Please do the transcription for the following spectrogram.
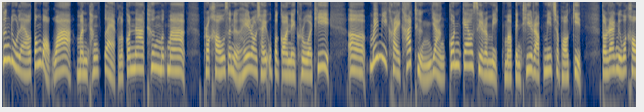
ซึ่งดูแล้วต้องบอกว่ามันทั้งแปลกแล้วก็น่าทึ่งมากๆ เพราะเขาเสนอให้เราใช้อุปกรณ์ในครัวที่เอ่อไม่มีใครคาดถึงอย่างก้นแก้วเซรามิก มาเป็นที่รับมีดเฉพาะกิจ ตอนแรกนึกว่าเขา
